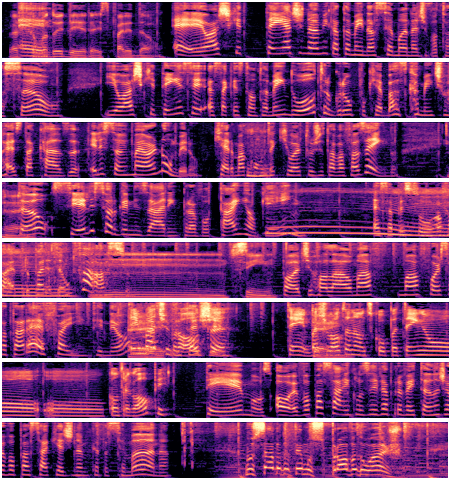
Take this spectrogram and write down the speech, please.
Vai ficar É. uma doideira esse paredão. É, eu acho que tem a dinâmica também da semana de votação. E eu acho que tem esse- essa questão também do outro grupo, que é basicamente o resto da casa. Eles são em maior número, que era uma conta que o Arthur já estava fazendo. É. Então, se eles se organizarem pra votar em alguém, essa pessoa vai pro paredão fácil. Hum, sim. Pode rolar uma, uma força-tarefa aí, entendeu? Tem É. bate-volta? Tem, bate-volta não, desculpa. Tem o, o contragolpe? Temos. Ó, eu vou passar, inclusive aproveitando, já vou passar aqui a dinâmica da semana. No sábado temos prova do anjo.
